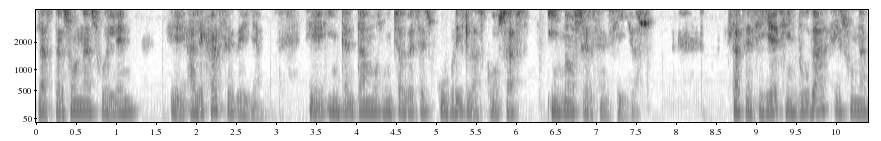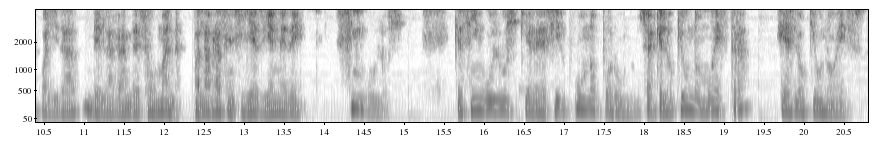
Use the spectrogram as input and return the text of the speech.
las personas suelen eh, alejarse de ella. Eh, intentamos muchas veces cubrir las cosas y no ser sencillos. La sencillez sin duda es una cualidad de la grandeza humana. La palabra sencillez viene de singulus, que singulus quiere decir uno por uno, o sea que lo que uno muestra es lo que uno es.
